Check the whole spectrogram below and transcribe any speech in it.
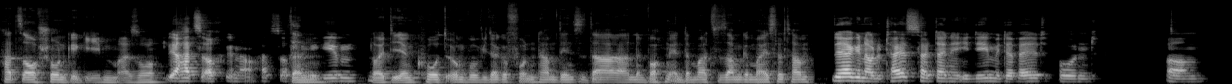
Hat's auch schon gegeben, also. Ja, hat's auch, genau, hat's auch schon gegeben. Leute ihren Code irgendwo wiedergefunden haben, den sie da an einem Wochenende mal zusammengemeißelt haben. Ja, genau, du teilst halt deine Idee mit der Welt und ähm,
